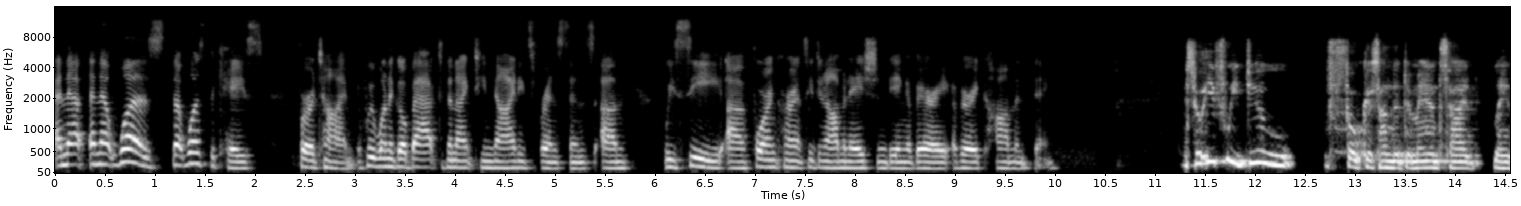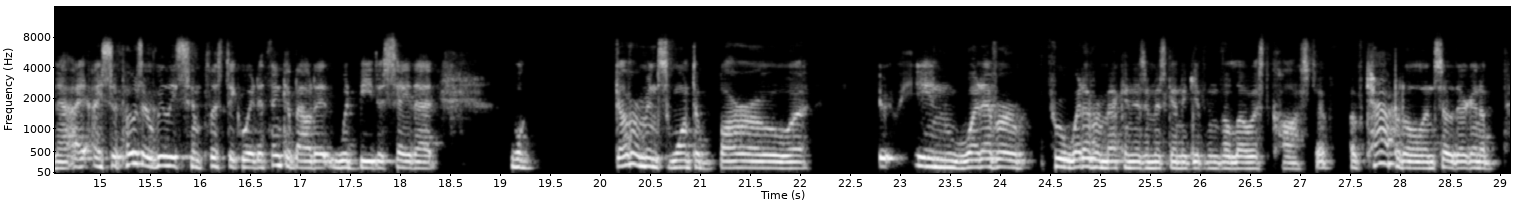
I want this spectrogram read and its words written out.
And that and that was that was the case for a time. If we want to go back to the 1990s, for instance, um, we see uh, foreign currency denomination being a very a very common thing. So if we do focus on the demand side, Lena, I, I, suppose a really simplistic way to think about it would be to say that, well, governments want to borrow in whatever through whatever mechanism is going to give them the lowest cost of, of capital, and so they're going to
